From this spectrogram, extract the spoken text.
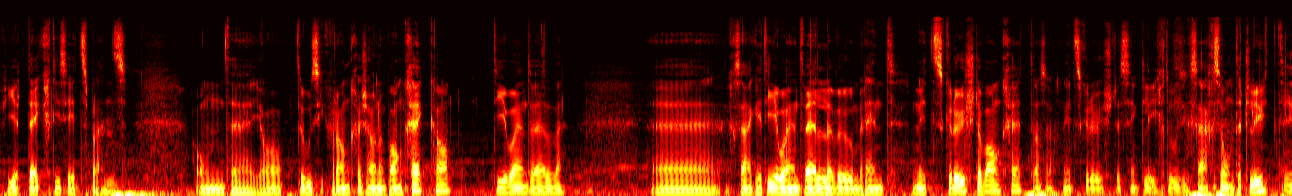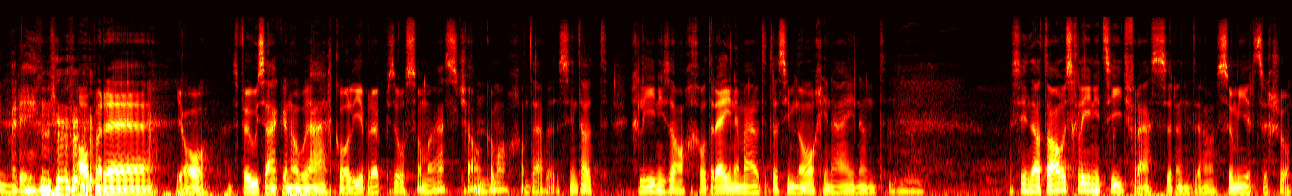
vier deckte Sitzplätze. Und äh, ja, ab 1000 Franken hast du auch ein Bankett gehabt, die, die wollen. Äh, ich sage die, die wollen, weil wir haben nicht das grösste Bankett, also nicht das grösste, es sind gleich 1600 Leute. Immerhin. Aber äh, ja, viele sagen auch, ja, ich gehe lieber etwas aus dem Essschank Mhm. machen. Und eben, das sind halt kleine Sachen. Oder einer meldet das im Nachhinein. Und es sind halt alles kleine Zeitfresser und ja, es summiert sich schon.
